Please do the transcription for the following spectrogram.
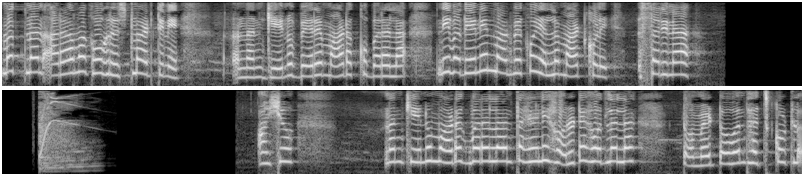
ಮತ್ತೆ ನಾನು ಆರಾಮಾಗಿ ಹೋಗಿ ರೆಸ್ಟ್ ಮಾಡ್ತೀನಿ. ನನಗೇನು ಬೇರೆ ಮಾಡೋಕ್ಕೂ ಬರಲ್ಲ. ನೀವು ಅದೇನೇನು ಮಾಡಬೇಕು ಎಲ್ಲ ಮಾಡ್ಕೊಳ್ಳಿ. ಸರಿನಾ? ಅಯ್ಯೋ ನನಗೇನು ಮಾಡೋಕ್ಕೆ ಬರಲ್ಲ ಅಂತ ಹೇಳಿ ಹೊರಟೆ ಹೋದ್ಲಲ್ಲ. ಟೊಮೆಟೊ ಒಂದು ಹಚ್ಕೊಟ್ಲು.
